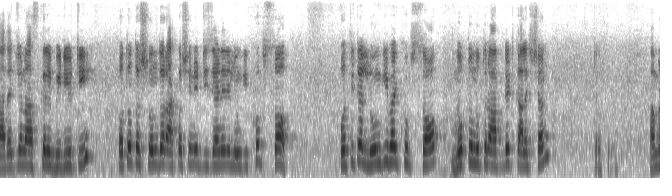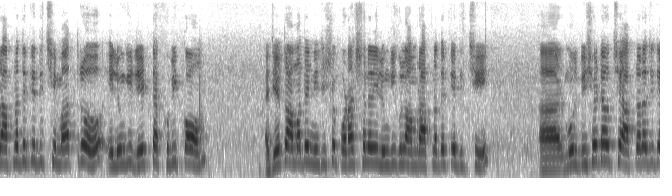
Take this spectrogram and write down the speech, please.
তাদের জন্য আজকের এই ভিডিওটি অত্যন্ত সুন্দর, আকর্ষণীয় ডিজাইনের লুঙ্গি খুব সফট। প্রতিটা লুঙ্গি ভাই খুব সফট, নতুন নতুন আপডেট কালেকশন আমরা আপনাদেরকে দিচ্ছি মাত্র এই লুঙ্গির রেটটা খুবই কম। যেহেতু আমাদের নিজস্ব প্রোডাকশনের এই লুঙ্গিগুলো আমরা আপনাদেরকে দিচ্ছি। আর মূল বিষয়টা হচ্ছে আপনারা যদি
